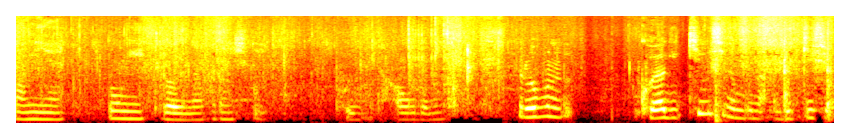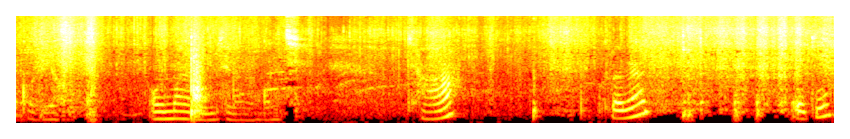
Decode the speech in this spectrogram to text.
양이의 똥이 들어있는 화장실이 보입니다. 어우, 너무. 여러분, 고양이 키우시는 분은 느끼실 거예요. 얼마나 냄새 나는 건지. 자, 그러면 여기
